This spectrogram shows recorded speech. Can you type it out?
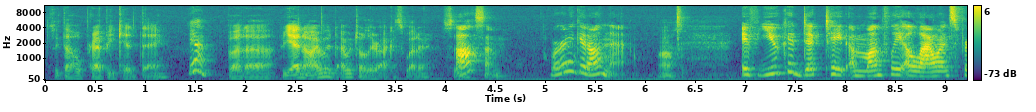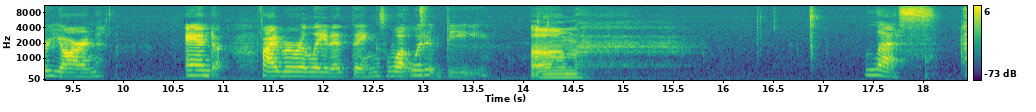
it's like the whole preppy kid thing. Yeah. But uh, but yeah, no, I would I would totally rock a sweater. So Awesome. We're going to get on that. awesome. If you could dictate a monthly allowance for yarn and fiber related things, what would it be? Um, Less.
